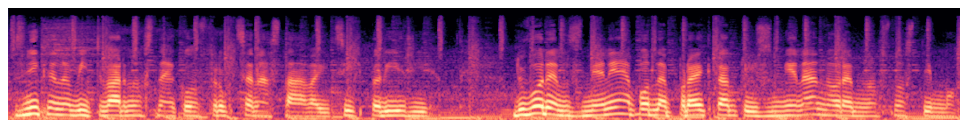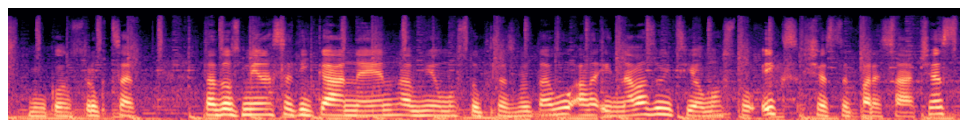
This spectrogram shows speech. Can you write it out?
Vznikne nový tvar nosné konstrukce na stávajících pilířích. Důvodem změny je podle projektantů změna norem nosnosti mostní konstrukce. Tato změna se týká nejen hlavního mostu přes Vltavu, ale i navazujícího mostu X656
